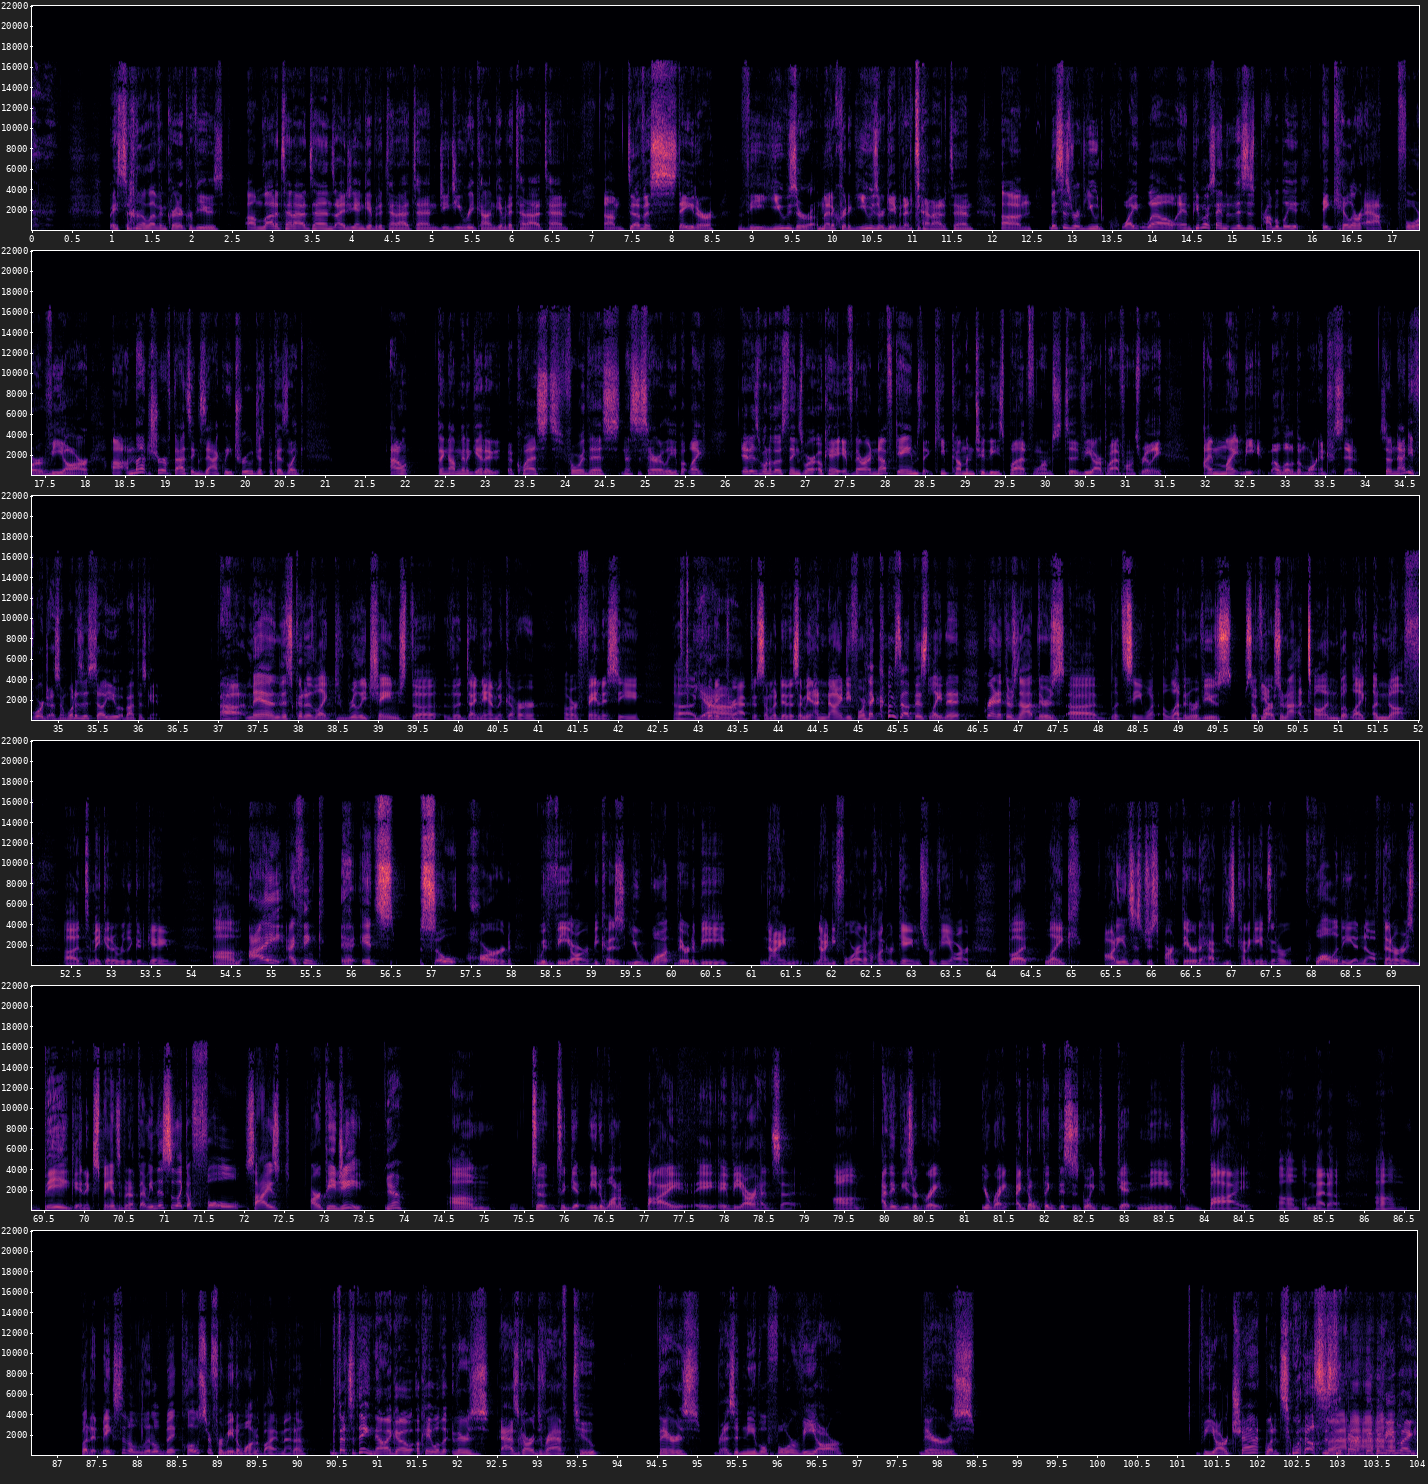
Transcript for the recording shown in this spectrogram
based on 11 critic reviews. Um, a lot of 10 out of 10s. IGN gave it a 10 out of 10. GG Recon gave it a 10 out of 10. Um, Devastator, the user, Metacritic user, gave it a 10 out of 10. Um, this is reviewed quite well, and people are saying that this is probably a killer app for VR. Uh, I'm not sure if that's exactly true, just because, like, I don't think I'm going to get a, a quest for this necessarily, but like it is one of those things where, okay, if there are enough games that keep coming to these platforms, to VR platforms, really, I might be a little bit more interested. So 94, Justin, what does this tell you about this game? Uh, man, this could have like really changed the the dynamic of our of our fantasy uh, critic draft if someone did this. I mean, a 94 that comes out this late in it. Granted, there's not there's uh, let's see what 11 reviews so far, Yeah. so not a ton, but like enough uh, to make it a really good game. Um, I I think it's so hard with VR because you want there to be nine, 94 out of 100 games for VR. But like audiences just aren't there to have these kind of games that are quality enough, that are as big and expansive enough. I mean, this is like a full sized RPG Yeah. um, to to get me to want to buy a, a VR headset. Um, I think these are great. You're right. I don't think this is going to get me to buy um, a Meta, um, but it makes it a little bit closer for me to want to buy a Meta. But that's the thing. Now I go, okay, well, there's Asgard's Wrath 2. There's Resident Evil 4 VR. There's VR chat. What it's what else is there? I mean, like,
